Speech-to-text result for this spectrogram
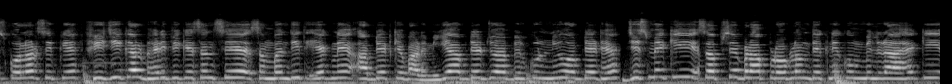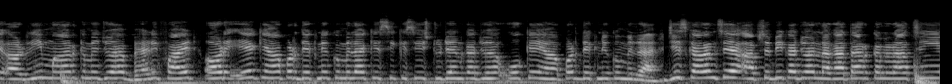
स्कॉलरशिप के फ़िज़िकल वेरिफिकेशन से संबंधित एक नए अपडेट के बारे में। ये अपडेट जो है बिल्कुल न्यू अपडेट है, जिसमें कि सबसे बड़ा प्रॉब्लम देखने को मिल रहा है की रीमार्क में जो है वेरीफाइड और एक यहाँ पर देखने को मिला किसी किसी स्टूडेंट का जो है ओके यहाँ पर देखने को मिल रहा है। जिस कारण से आप सभी का जो है लगातार कल रात से ही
